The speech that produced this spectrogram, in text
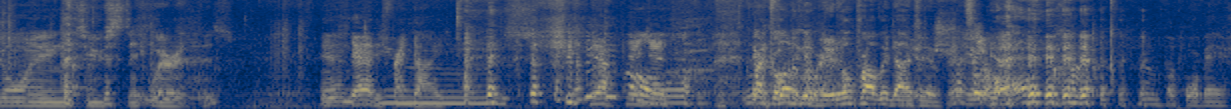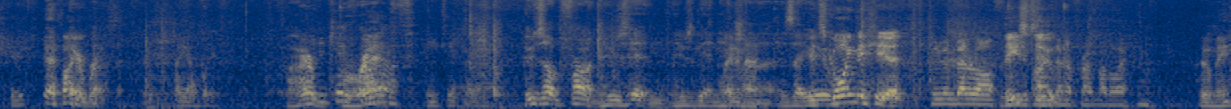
going to stay where it is. And Yeah, his friend died. Yeah, yeah, he did. I'm not going of him, anywhere. dude. He'll probably die too. The poor bastard. Fire breath. Fire He can't breath. Who's up front? Who's hitting? Who's getting hit Wait a by minute. that? Is that you? It's going to hit We've been better off. if These you'd two. Been up front, by the way. Who, me?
